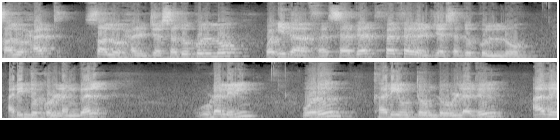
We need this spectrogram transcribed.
சலுஹத் சலுஹல் ஜசது குல்லு வ இதா ஃபசதத் ஃபசதல் ஜசது குல்லு அறிந்து கொள்ளுங்கள் உடலில் ஒரு கரிவுத்துண்டு உள்ளது அது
